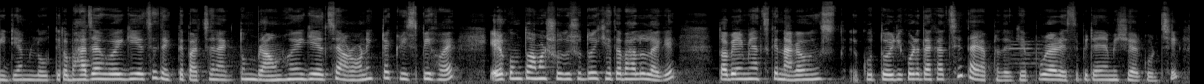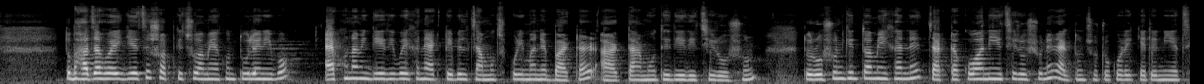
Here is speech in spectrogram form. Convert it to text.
মিডিয়াম লোতে তো ভাজা হয়ে গিয়েছে, দেখতে পাচ্ছেন একদম ব্রাউন হয়ে গিয়েছে আর অনেকটা ক্রিস্পি হয়। এরকম তো আমার শুধু শুধুই খেতে ভালো লাগে। তবে আমি আজকে নাগা উইংস তৈরি করে দেখাচ্ছি, তাই আপনাদেরকে পুরো রেসিপিটাই আমি শেয়ার করছি। তো ভাজা হয়ে গিয়েছে সব কিছু আমি এখন তুলে নিব। এখন আমি দিয়ে দিব এখানে এক টেবিল চামচ পরিমাণে বাটার আর তার মধ্যে দিয়ে দিচ্ছি রসুন। তো রসুন কিন্তু আমি এখানে চারটা কোয়া নিয়েছি রসুনের, একদম ছোট করে কেটে নিয়েছি।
